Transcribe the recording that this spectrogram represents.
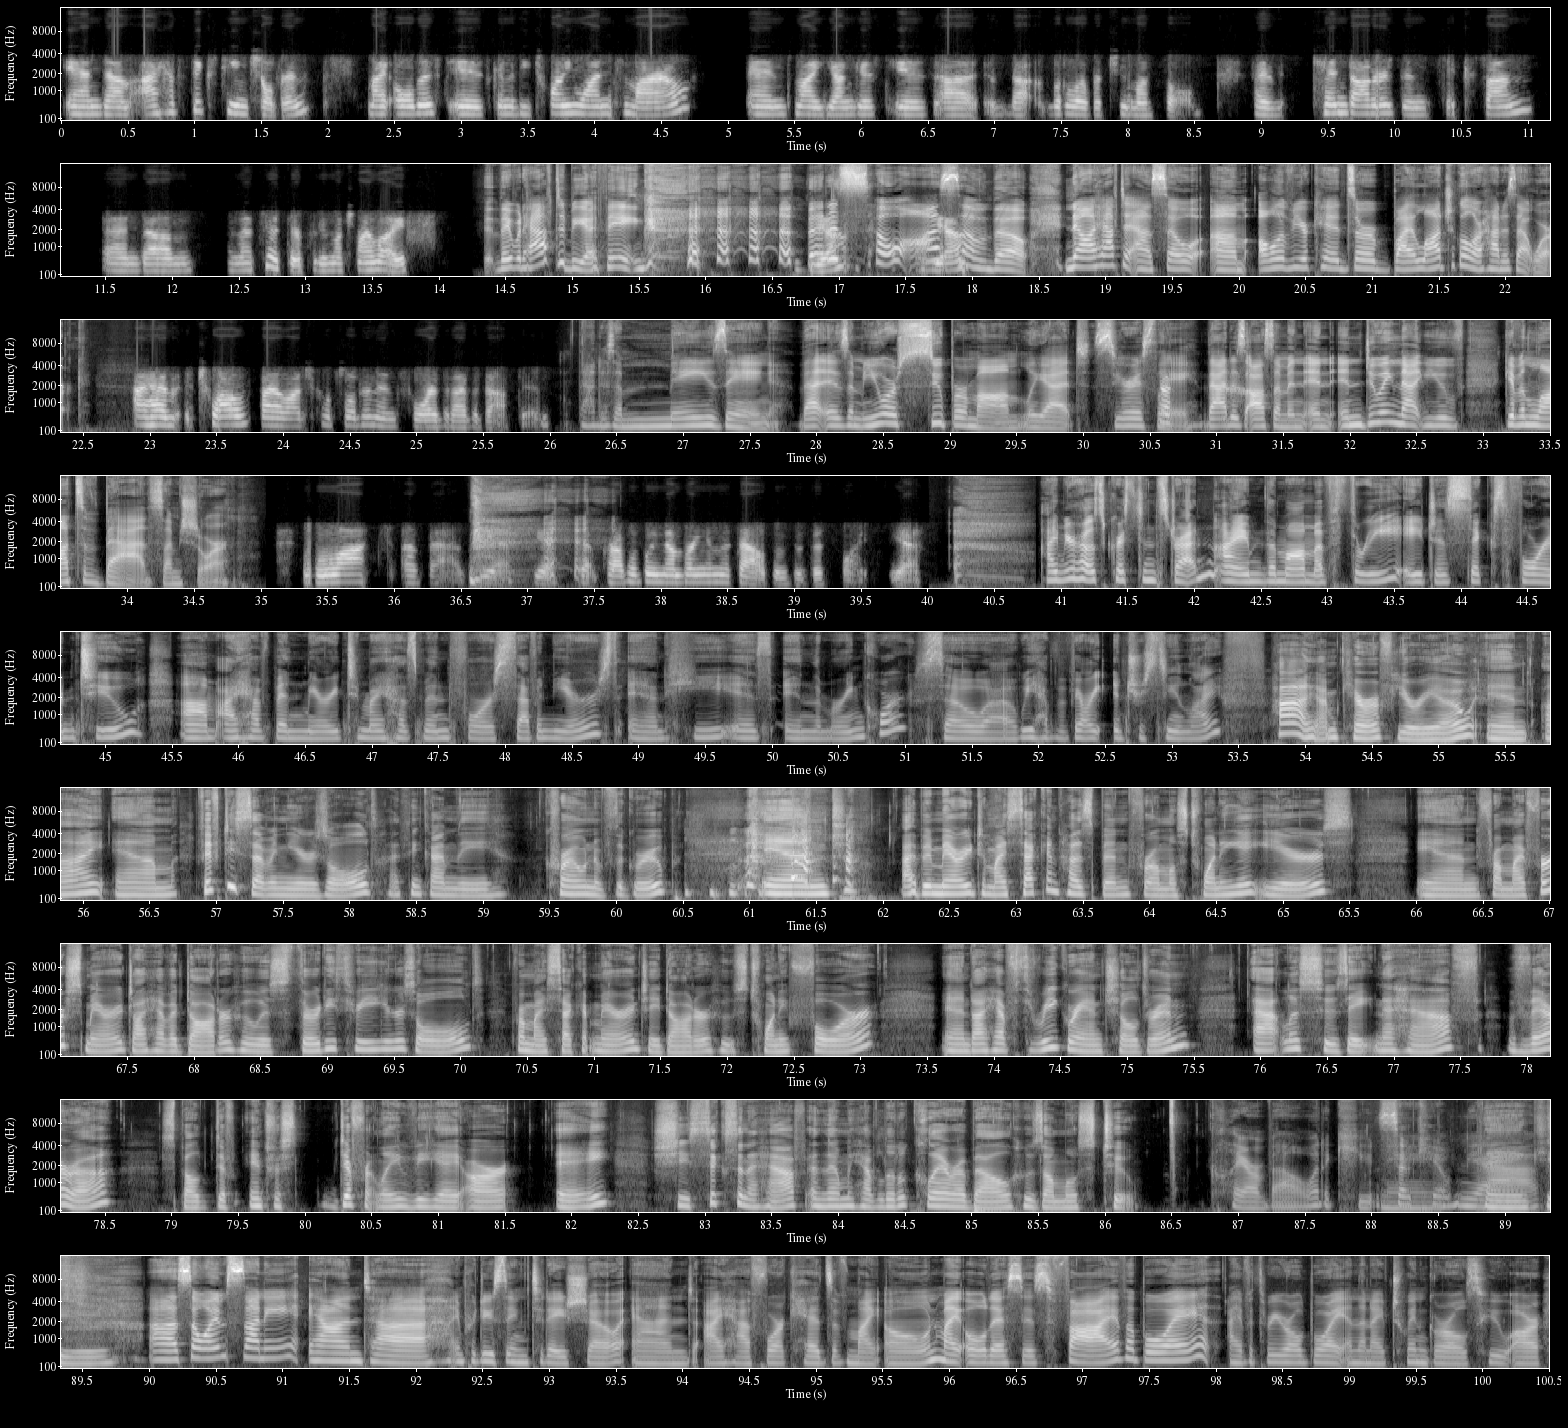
and um, I have 16 children. My oldest is going to be 21 tomorrow, and my youngest is uh, a little over two months old. I have 10 daughters and six sons, and um, and that's it. They're pretty much my life. They would have to be, I think. That is Yeah. so awesome, though. Now I have to ask. So, um, all of your kids are biological, or how does that work? I have 12 biological children and four that I've adopted. That is amazing. That is, um, you are super mom, Liette. Seriously, that is awesome. And, and in doing that, you've given lots of baths, I'm sure. Lots of baths. Yes, yes. Probably numbering in the thousands at this point. Yes. I'm your host, Kristen Stratton. I'm the mom of three, ages six, four, and two. Um, I have been married to my husband for seven years, and he is in the Marine Corps. So uh, we have a very interesting life. Hi, I'm Kara Furio, and I am 57 years old. I think I'm the crone of the group. and I've been married to my second husband for almost 28 years. And from my first marriage, I have a daughter who is 33 years old. From my second marriage, a daughter who's 24. And I have three grandchildren Atlas, who's eight and a half, Vera, spelled dif- interest- differently, V A R A. She's six and a half. And then we have little Clarabelle, who's almost two. Clarabelle, what a cute name. So cute. Yeah. Thank you. Uh, so I'm Sunny, and uh, I'm producing today's show, and I have four kids of my own. My oldest is five, a boy. I have a three-year-old boy, and then I have twin girls who are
